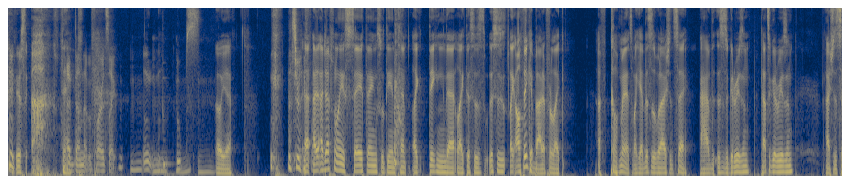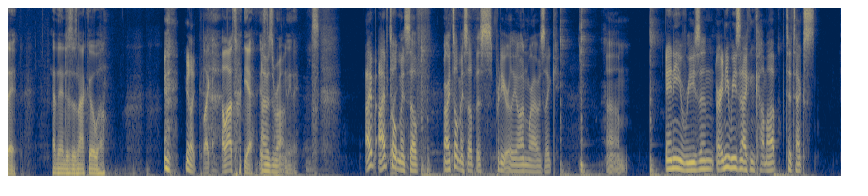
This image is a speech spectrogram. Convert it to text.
you're just like, ah, dang. I've done that before. It's like, oops. oh yeah. That's really I, funny. I definitely say things with the intent, like thinking that like this is this is like I'll think about it for like a couple minutes. I'm like, yeah, this is what I should say. I have this is a good reason. That's a good reason. I should say it, and then it just does not go well. You're like, Like a lot of yeah. I was wrong. Anyway, I've I've told myself, or I told myself this pretty early on, where I was like, um, any reason or any reason I can come up to text.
